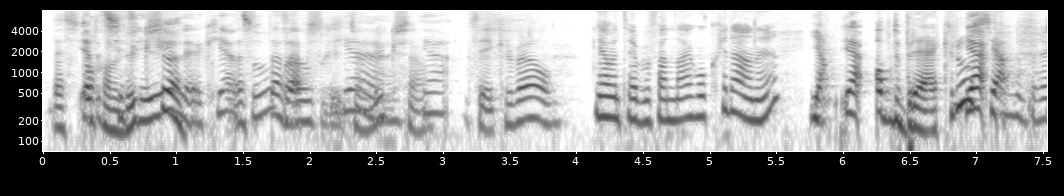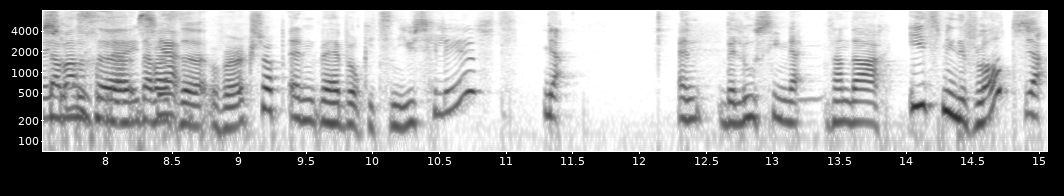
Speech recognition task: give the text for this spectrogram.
dat is Ja, toch dat een zit luxe. heerlijk. Ja, dat, is, dat is absoluut Ja, een luxe. ja. Zeker wel. Ja, want dat hebben we vandaag ook gedaan, hè? Ja, Ja. op de breikroes. Ja, Ja, Dat was, eh, dat was ja. de workshop en we hebben ook iets nieuws geleerd. Ja. En bij Loes ging dat vandaag iets minder vlot. Ja.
